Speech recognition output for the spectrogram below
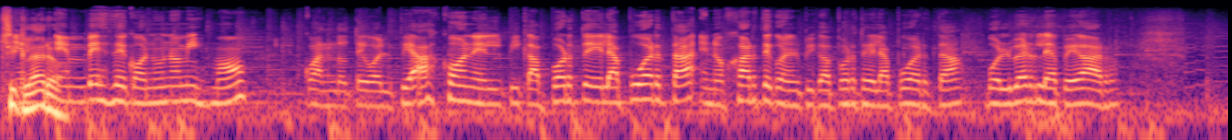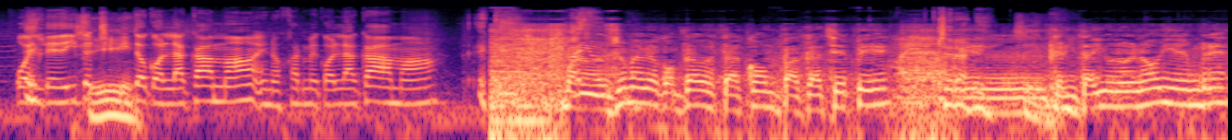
Sí, En- claro. En vez de con uno mismo. Cuando te golpeás con el picaporte de la puerta, enojarte con el picaporte de la puerta, volverle a pegar. O el dedito Sí. chiquito con la cama, enojarme con la cama. Es que hay Bueno, un- yo me había comprado esta Compact HP el sí. 31 de noviembre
